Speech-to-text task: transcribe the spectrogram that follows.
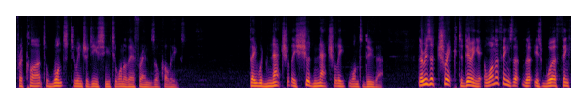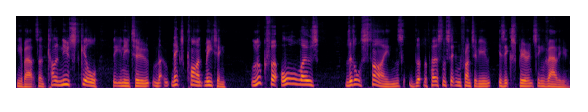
for a client to want to introduce you to one of their friends or colleagues. They would naturally, they should naturally want to do that. There is a trick to doing it. And one of the things that, that is worth thinking about, it's a kind of new skill that you need to, next client meeting, look for all those little signs that the person sitting in front of you is experiencing value.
